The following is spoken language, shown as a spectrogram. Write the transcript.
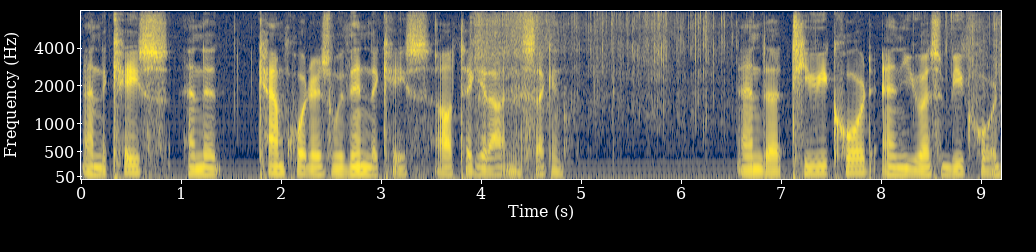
And the case and the camcorder is within the case. I'll take it out in a second and a TV cord and USB cord.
